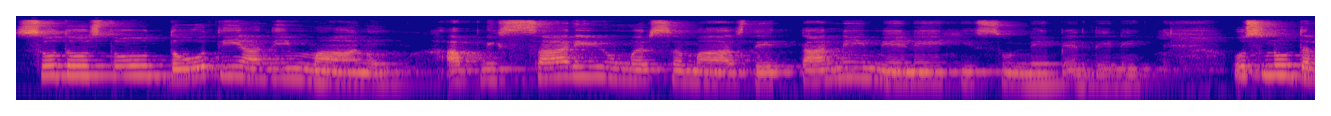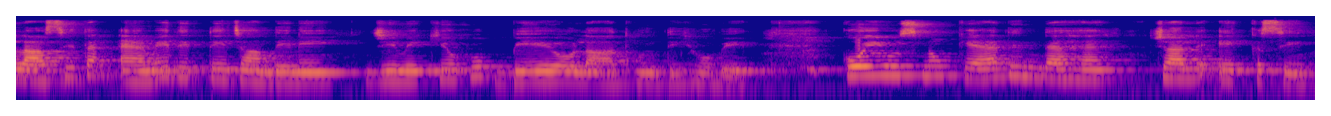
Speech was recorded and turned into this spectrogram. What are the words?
ਸੋ ਦੋਸਤੋ, ਦੋ ਧੀਆਂ ਦੀ ਮਾਂ ਨੂੰ ਆਪਣੀ ਸਾਰੀ ਉਮਰ ਸਮਾਜ ਦੇ ਤਾਨੇ ਮੇਨੇ ਹੀ ਸੁਣਨੇ ਪੈਂਦੇ ਨੇ। ਉਸ ਨੂੰ ਦਲਾਸੇ ਤਾਂ ਐਵੇਂ ਦਿੱਤੇ ਜਾਂਦੇ ਨੇ ਜਿਵੇਂ ਕਿ ਉਹ ਬੇਔਲਾਦ ਹੁੰਦੀ ਹੋਵੇ। ਕੋਈ ਉਸ ਨੂੰ ਕਹਿ ਦਿੰਦਾ ਹੈ, ਚੱਲ ਇੱਕ ਸੀ।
